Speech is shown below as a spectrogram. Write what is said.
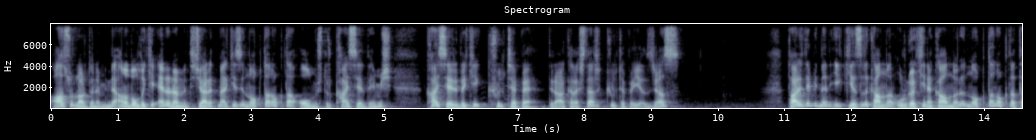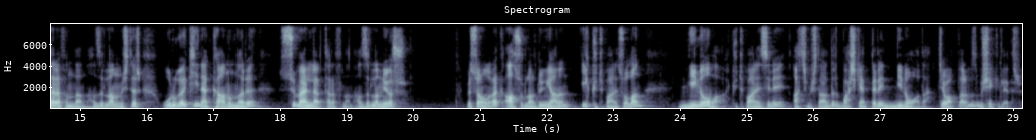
Asurlar döneminde Anadolu'daki en önemli ticaret merkezi nokta nokta olmuştur. Kayseri'deymiş. Kayseri'deki Kültepe'dir arkadaşlar. Kültepe yazacağız. Tarihte bilinen ilk yazılı kanunlar Urgakine kanunları nokta nokta tarafından hazırlanmıştır. Urgakine kanunları Sümerler tarafından hazırlanıyor. Ve son olarak Asurlar dünyanın ilk kütüphanesi olan Ninova kütüphanesini açmışlardır. Başkentleri Ninova'da. Cevaplarımız bu şekildedir.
